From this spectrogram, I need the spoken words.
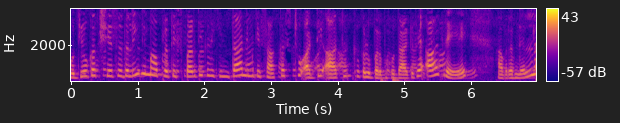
ಉದ್ಯೋಗ ಕ್ಷೇತ್ರದಲ್ಲಿ ನಿಮ್ಮ ಪ್ರತಿಸ್ಪರ್ಧಿಗಳಿಗಿಂತ ನಿಮಗೆ ಸಾಕಷ್ಟು ಅಡ್ಡಿ ಆತಂಕಗಳು ಬರಬಹುದಾಗಿದೆ. ಆದರೆ ಅವರನ್ನೆಲ್ಲ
